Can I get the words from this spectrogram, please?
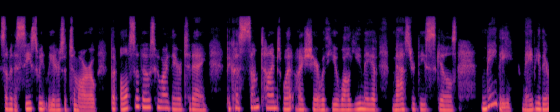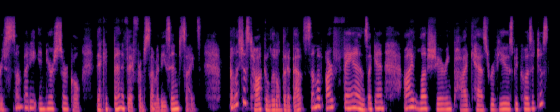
some of the C suite leaders of tomorrow, but also those who are there today. Because sometimes what I share with you, while you may have mastered these skills, maybe, maybe there is somebody in your circle that could benefit from some of these insights. But let's just talk a little bit about some of our fans. Again, I love sharing podcast reviews because it just,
